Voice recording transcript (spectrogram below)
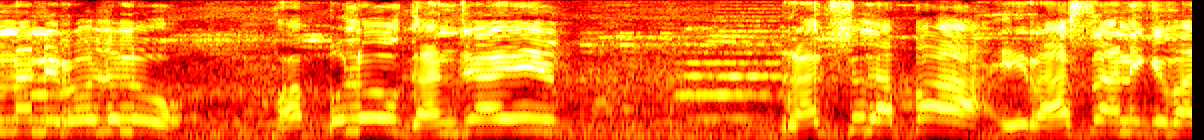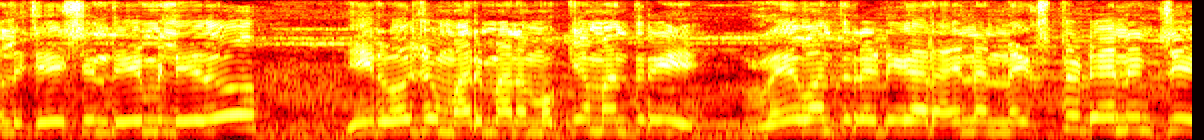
ఉన్నన్ని రోజులు పబ్బులు గంజాయి డ్రగ్స్ తప్ప ఈ రాష్ట్రానికి వాళ్ళు చేసింది ఏమీ లేదు. ఈరోజు మరి మన ముఖ్యమంత్రి రేవంత్ రెడ్డి గారు అయిన నెక్స్ట్ డే నుంచి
